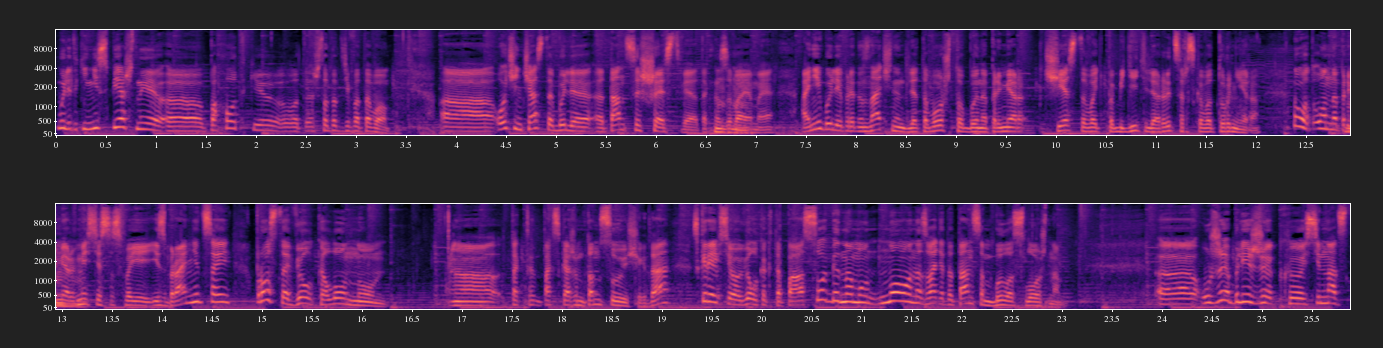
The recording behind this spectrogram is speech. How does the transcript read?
были такие неспешные э, походки, вот что-то типа того. А, очень часто были э, танцы шествия, так называемые. Они были предназначены для того, чтобы, например, чествовать победителя рыцарского турнира. Ну вот он, например, вместе со своей избранницей просто вел колонну э, так, так скажем, танцующих, да? Скорее всего, вел как-то по-особенному, но назвать это танцем было сложно. Э, Уже ближе к 17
